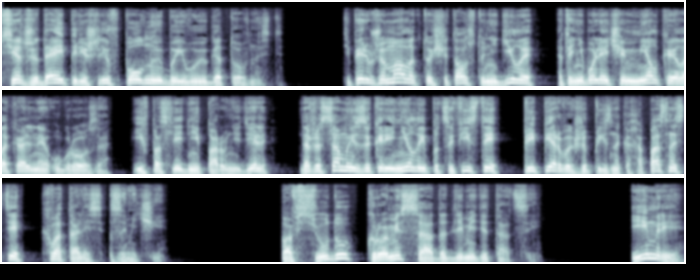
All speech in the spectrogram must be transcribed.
все джедаи перешли в полную боевую готовность. Теперь уже мало кто считал, что нигилы – это не более чем мелкая локальная угроза, и в последние пару недель даже самые закоренелые пацифисты при первых же признаках опасности хватались за мечи. Повсюду, кроме сада для медитаций. Имри,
